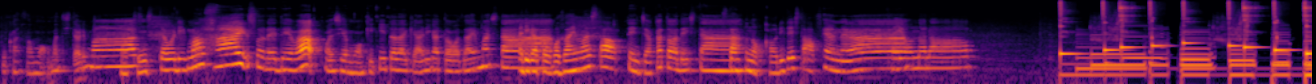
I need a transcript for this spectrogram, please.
ご感想もお待ちしておりおます。待ちしております。はい、それでは今週もお聞きいただきありがとうございました。ありがとうございました。店長加藤でした。スタッフの香りでした。さようなら。さようなら。Thank you.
